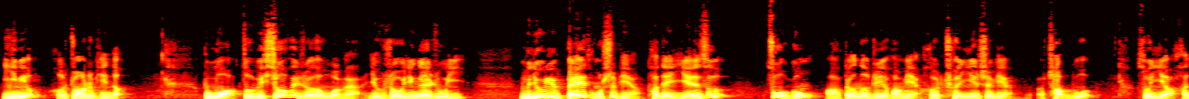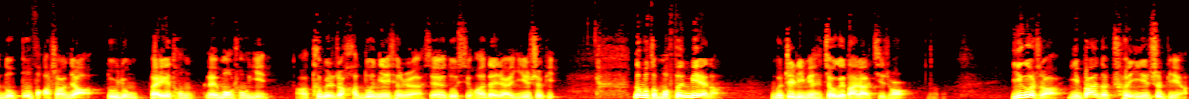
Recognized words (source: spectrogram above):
仪表和装饰品等。不过，作为消费者的我们有时候应该注意，那么由于白铜饰品啊，它在颜色、做工啊等等这些方面和纯银饰品。啊，差不多，所以啊，很多不法商家都用白铜来冒充银啊，特别是很多年轻人现在都喜欢带点银饰品。那么怎么分辨呢？那么这里面教给大家几招。一个是啊，一般的纯银饰品啊，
